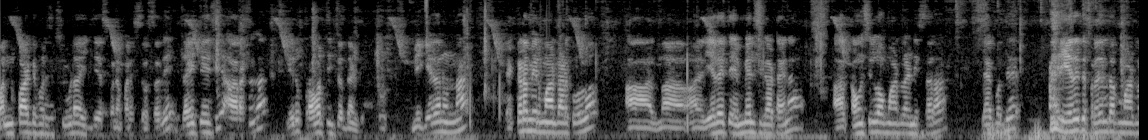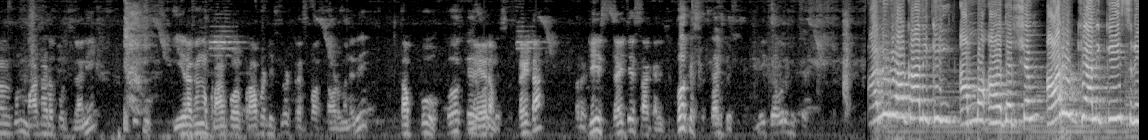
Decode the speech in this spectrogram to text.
వన్ ఫార్టీ ఫోర్ సిక్స్ కూడా ఇది చేసుకునే పరిస్థితి వస్తుంది. దయచేసి ఆ రకంగా మీరు ప్రవర్తించొద్దండి. మీకు ఏదైనా ఉన్నా ఎక్కడ మీరు మాట్లాడుకోవాలో ఏదైతే ఎమ్మెల్సీ గట్టైనా ఆ కౌన్సిల్లో మాట్లాడిస్తారా? లేకపోతే ఏదైతే ప్రజల తరపు మాట్లాడుకుని మాట్లాడుకోవచ్చు కానీ ఈ రకంగా ప్రాపర్టీస్లో ట్రెస్ పాస్ కావడం అనేది తప్పు. ఓకే, సార్. రైటా? ప్లీజ్ దయచేసి సహకరించండి. ఓకే సార్ థ్యాంక్ యూ మీ గౌరవం అనురాగానికి అమ్మ ఆదర్శం ఆరోగ్యానికి Sri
